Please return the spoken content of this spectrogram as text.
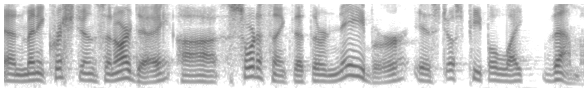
and many Christians in our day uh, sort of think that their neighbor is just people like them.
